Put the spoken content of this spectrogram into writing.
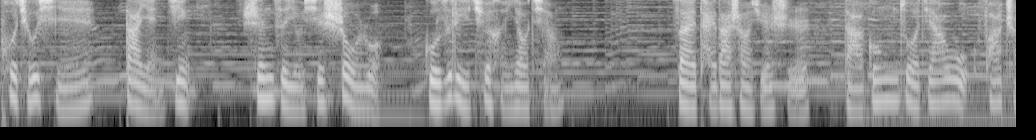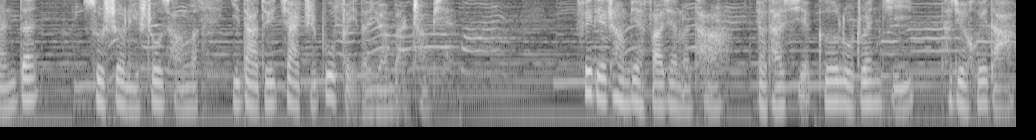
破球鞋，大眼镜，身子有些瘦弱，骨子里却很要强。在台大上学时，打工做家务、发传单，宿舍里收藏了一大堆价值不菲的原版唱片。飞碟唱片发现了他，要他写歌、录专辑，他却回答：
